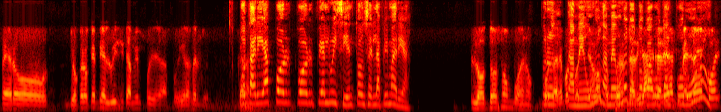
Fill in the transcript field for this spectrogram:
pero yo creo que Pierluisi también pudiera, pudiera ser ¿Votarías por, por Pierluisi entonces en la primaria? los dos son buenos. Pero Votaré por dame uno, dame uno, te realidad- toca votar realidad, por uno. escoger-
